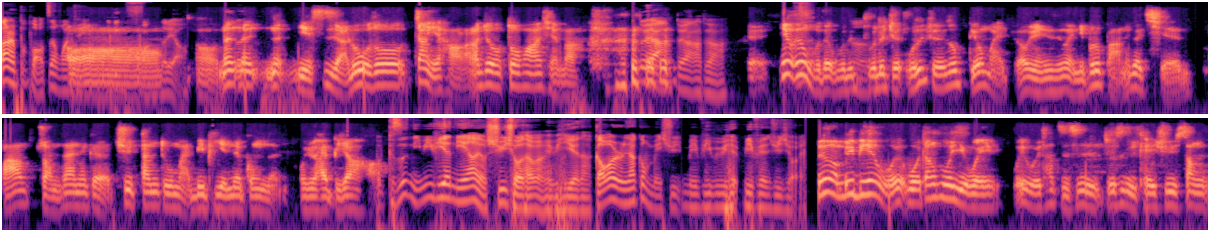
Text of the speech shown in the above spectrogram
当然不保证完全一定防得了。哦，那那那也是啊。如果说这样也好了，那就多花钱吧。对啊，对啊，对啊。对，因为因为我的我的我的觉我是觉得说不用买，主要原因是因为你不如把那个钱把它转在那个去单独买 VPN 的功能，我觉得还比较好。可是你 VPN 你也要有需求才买 VPN 啊，搞不好人家根本没需没 VPN VPN 需求嘞。没有 VPN，我我当初以为我以为它只是就是你可以去上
